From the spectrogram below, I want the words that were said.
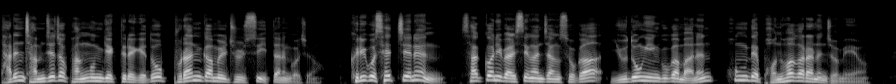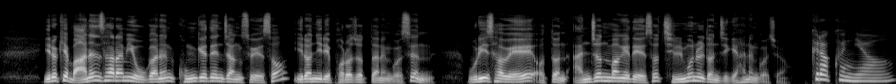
다른 잠재적 방문객들에게도 불안감을 줄 수 있다는 거죠. 그리고 셋째는 사건이 발생한 장소가 유동인구가 많은 홍대 번화가라는 점이에요. 이렇게 많은 사람이 오가는 공개된 장소에서 이런 일이 벌어졌다는 것은 우리 사회의 어떤 안전망에 대해서 질문을 던지게 하는 거죠. 그렇군요.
